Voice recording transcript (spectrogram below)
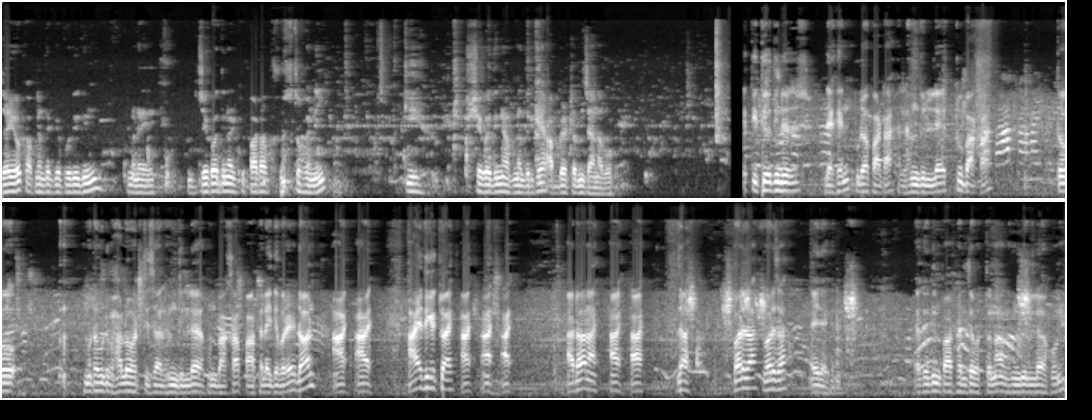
যাই হোক, আপনাদেরকে প্রতিদিন মানে যে কদিন আর কি পাটা সুস্থ হয়নি, কি সে কদিনে আপনাদেরকে আপডেট আমি জানাব। তৃতীয় দিনের দেখেন পুরা পাটা, আলহামদুলিল্লাহ একটু বাঁকা। তো মোটামুটি ভালো হাঁটতেছে, আলহামদুলিল্লাহ। এখন বাঁকা, পা ফেলাইতে পারে। ডন, আয় আয়। আয় এদিকে একটু আয় আয় আয় আয়। আয়, ডন, আয় আয় আয়। যা, ঘরে যা ঘরে যা। এই দেখেন। এতদিন পা ফেলতে পারতো না, আলহামদুলিল্লাহ এখন।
